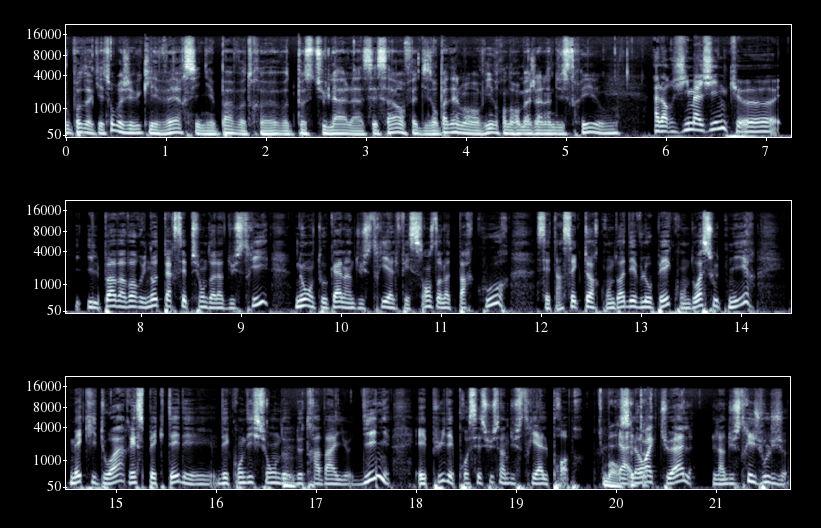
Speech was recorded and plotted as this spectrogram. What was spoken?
vous pose la question, mais j'ai vu que les Verts signaient pas votre, votre postulat là. C'est ça, en fait? Ils n'ont pas tellement envie de rendre hommage à l'industrie ou... Alors j'imagine qu'ils peuvent avoir une autre perception de l'industrie. Nous, en tout cas, l'industrie, elle fait sens dans notre parcours. C'est un secteur qu'on doit développer, qu'on doit soutenir, mais qui doit respecter des, conditions de, de, travail dignes et puis des processus industriels propres et à l'heure actuelle, l'industrie joue le jeu.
